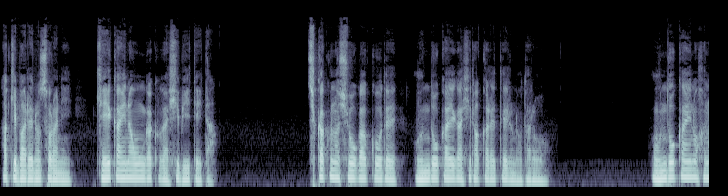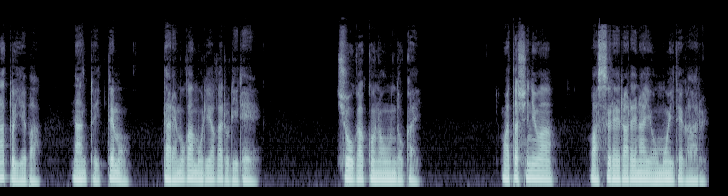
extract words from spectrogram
秋晴れの空に軽快な音楽が響いていた。近くの小学校で運動会が開かれているのだろう。運動会の花といえば、何と言っても誰もが盛り上がるリレー。小学校の運動会。私には忘れられない思い出がある。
